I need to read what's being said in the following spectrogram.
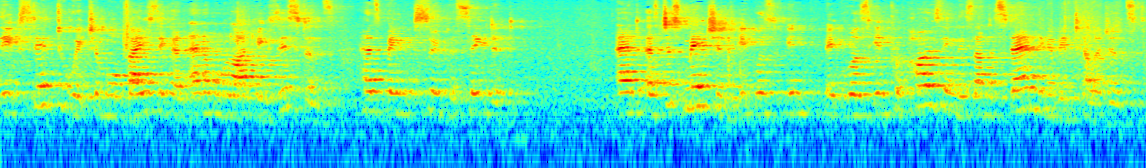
the extent to which a more basic and animal-like existence has been superseded. And as just mentioned, it was, in, it was in proposing this understanding of intelligence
